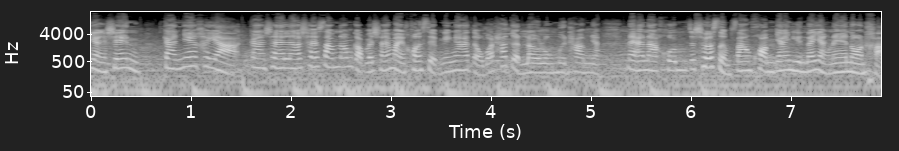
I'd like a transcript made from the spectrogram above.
อย่างเช่น การแยกขยะการใช้แล้วใช้ซ้ำนำกลับไปใช้ใหม่คอนเซปต์ง่ายๆแต่ว่าถ้าเกิดเราลงมือทำเนี่ยในอนาคตมันจะช่วยเสริมสร้างความยั่งยืนได้อย่างแน่นอนค่ะ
